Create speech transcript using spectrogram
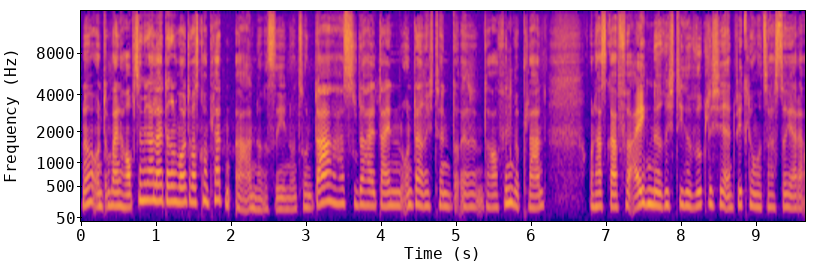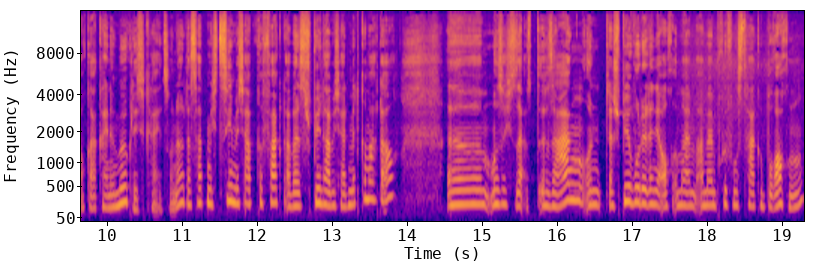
Ne? Und meine Hauptseminarleiterin wollte was komplett äh, anderes sehen. Und so, und da hast du da halt deinen Unterricht hin, äh, darauf hingeplant und hast gar für eigene, richtige, wirkliche Entwicklung und so hast du ja da auch gar keine Möglichkeit. So, ne? Das hat mich ziemlich abgefuckt, aber das Spiel habe ich halt mitgemacht auch, ähm, muss ich sa äh, sagen. Und das Spiel wurde dann ja auch meinem, an meinem Prüfungstag gebrochen.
